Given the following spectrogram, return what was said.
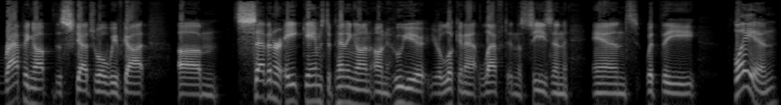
wrapping up the schedule. We've got um, seven or eight games, depending on, on who you're, you're looking at left in the season. And with the play in,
